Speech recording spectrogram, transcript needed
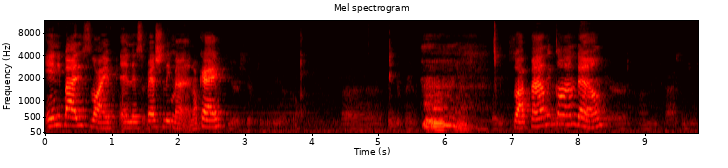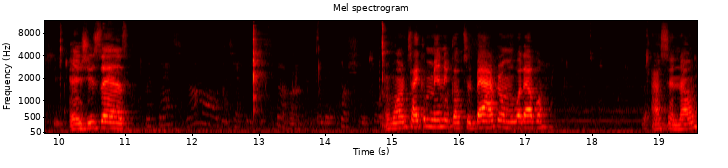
anybody's life and especially mine, okay? so I finally calmed down and she says, I want to take a minute, go to the bathroom or whatever. I said, no.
